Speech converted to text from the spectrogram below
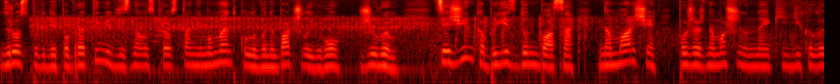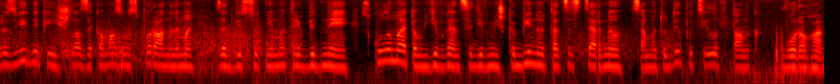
З розповідей побратимів дізнались про останній момент, коли вони бачили його живим. Ця жінка боєць Донбаса. На марші пожежна машина, на якій їхали розвідники, йшла за КАМАЗом з пораненими за дві сотні метрів від неї. З кулеметом Євген сидів між кабіною та цистерною. Саме туди поцілив танк ворога.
